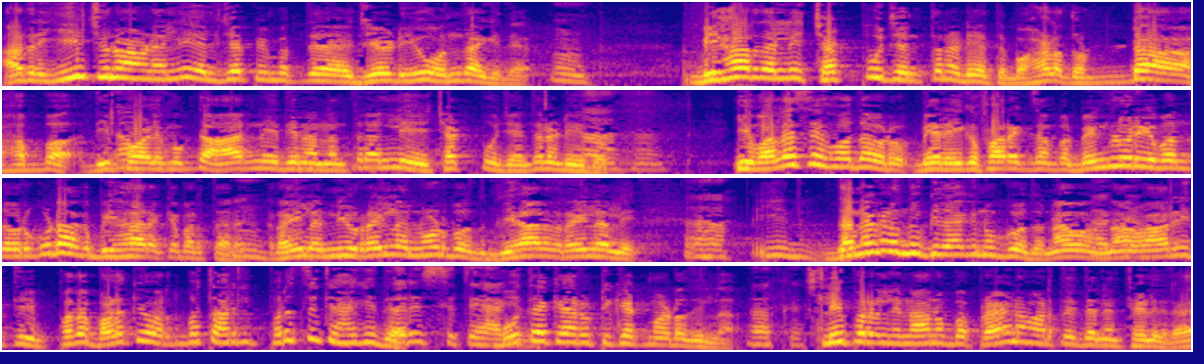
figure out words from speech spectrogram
ಆದ್ರೆ ಈ ಚುನಾವಣೆಯಲ್ಲಿ ಎಲ್ಜೆಪಿ ಮತ್ತೆ ಜೆಡಿಯು ಒಂದಾಗಿದೆ. ಬಿಹಾರದಲ್ಲಿ ಛಟ್ ಪೂಜೆ ಅಂತ ನಡೆಯುತ್ತೆ. ಬಹಳ ದೊಡ್ಡ ಹಬ್ಬ. ದೀಪಾವಳಿ ಮುಗ್ದ ಆರನೇ ದಿನ ನಂತರ ಅಲ್ಲಿ ಛಟ್ ಪೂಜೆ ಅಂತ ನಡೆಯುದು. ಈ ವಲಸೆ ಹೋದವರು ಬೇರೆ ಈಗ ಫಾರ್ ಎಕ್ಸಾಂಪಲ್ ಬೆಂಗಳೂರಿಗೆ ಬಂದವರು ಕೂಡ ಆಗ ಬಿಹಾರಕ್ಕೆ ಬರ್ತಾರೆ. ರೈಲ ನೀವು ರೈಲಲ್ಲಿ ನೋಡಬಹುದು ಬಿಹಾರದ ರೈಲಲ್ಲಿ. ಈ ದನಗಳ ನುಗ್ಗಿದಾಗಿ ನುಗ್ಗೋದು. ನಾವು ನಾವು ಆ ರೀತಿ ಪದ ಬಳಕೆ ಹೊರತು ಮತ್ತೆ ಅಲ್ಲಿ ಪರಿಸ್ಥಿತಿ ಆಗಿದೆ. ಬಹುತೇಕ ಯಾರು ಟಿಕೆಟ್ ಮಾಡೋದಿಲ್ಲ. ಸ್ಲೀಪರ್ ಅಲ್ಲಿ ನಾನೊಬ್ಬ ಪ್ರಯಾಣ ಮಾಡ್ತಾ ಇದ್ದೇನೆ ಅಂತ ಹೇಳಿದ್ರೆ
